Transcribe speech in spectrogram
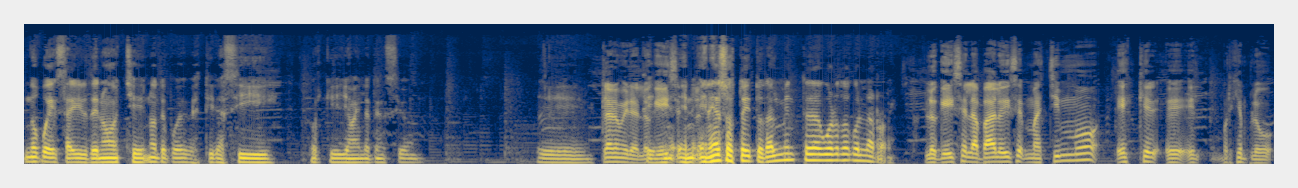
no puedes salir de noche, no te puedes vestir así porque llamáis la atención. Eh, Claro, mira, lo que dice, en, eso estoy totalmente de acuerdo con la Romy. lo que dice la Pablo dice, machismo es que, eh, el- por ejemplo,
